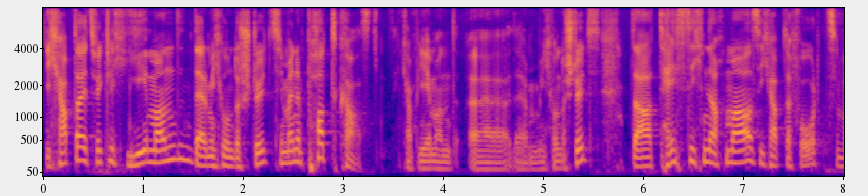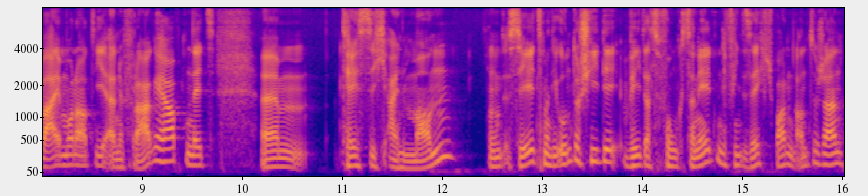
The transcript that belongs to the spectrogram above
ich habe da jetzt wirklich jemanden, der mich unterstützt in meinem Podcast. Ich habe jemanden, äh, der mich unterstützt. Da teste ich nochmals. Ich habe davor zwei Monate eine Frage gehabt und jetzt ähm, teste ich einen Mann, und sehe jetzt mal die Unterschiede, wie das funktioniert. Und ich finde es echt spannend anzuschauen,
